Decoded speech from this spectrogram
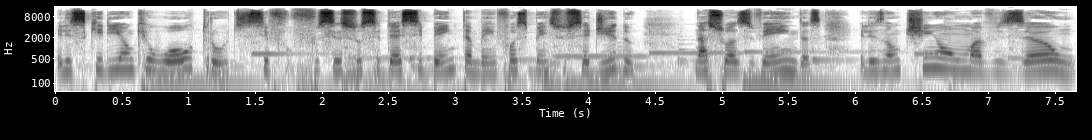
Eles queriam que o outro se, se sucedesse bem também, fosse bem sucedido nas suas vendas. Eles não tinham uma visão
